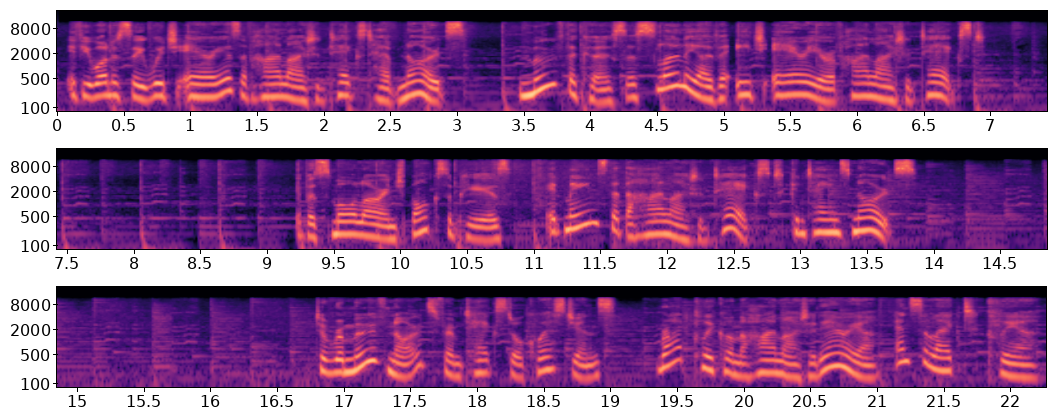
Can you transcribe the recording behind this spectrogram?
If you want to see which areas of highlighted text have notes, move the cursor slowly over each area of highlighted text. If a small orange box appears, it means that the highlighted text contains notes. To remove notes from text or questions, right-click on the highlighted area and select Clear.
